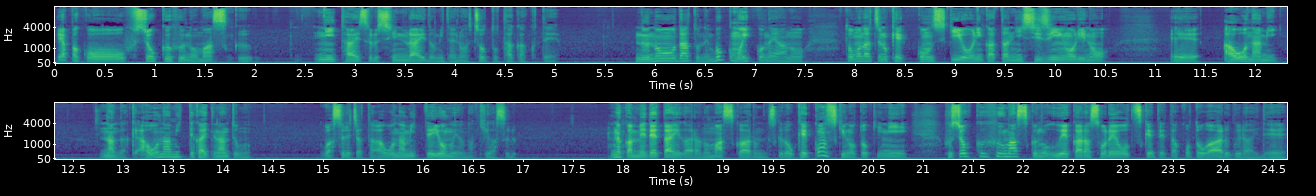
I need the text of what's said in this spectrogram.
やっぱこう、不織布のマスクに対する信頼度みたいのがちょっと高くて、布だとね、僕も一個ね、あの、友達の結婚式用に買った西陣織の、えー青波。なんだっけ？青波って書いてなんて読む忘れちゃった。青波って読むような気がする。なんかめでたい柄のマスクあるんですけど、結婚式の時に不織布マスクの上からそれをつけてたことがあるぐらいで、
